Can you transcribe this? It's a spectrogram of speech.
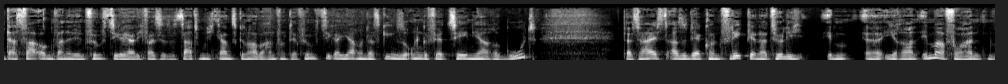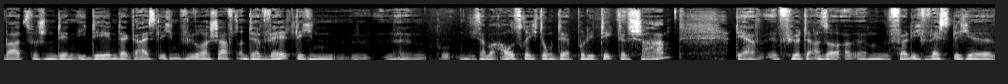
das war irgendwann in den 50er Jahren, ich weiß jetzt das Datum nicht ganz genau, aber Anfang der 50er Jahre und das ging so ungefähr zehn Jahre gut. Das heißt also, der Konflikt, der natürlich im äh, Iran immer vorhanden war zwischen den Ideen der geistlichen Führerschaft und der weltlichen, äh, ich sag mal, Ausrichtung der Politik des Schah. Der führte also ähm, völlig westliche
